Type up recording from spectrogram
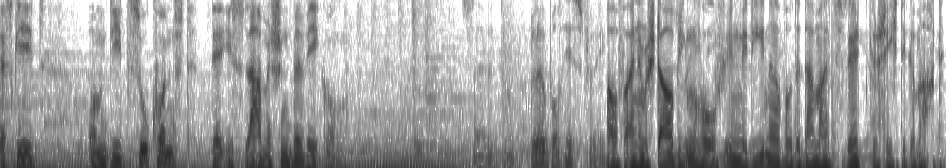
Es geht um die Zukunft der islamischen Bewegung. Auf einem staubigen Hof in Medina wurde damals Weltgeschichte gemacht.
